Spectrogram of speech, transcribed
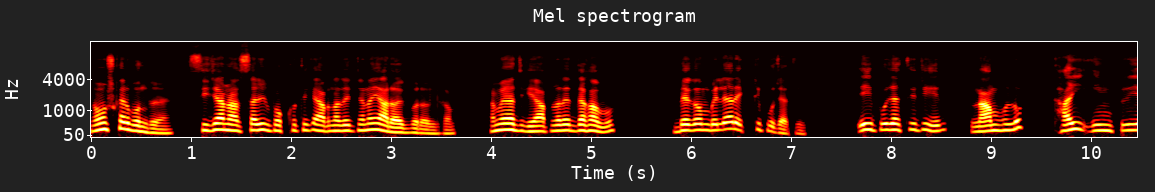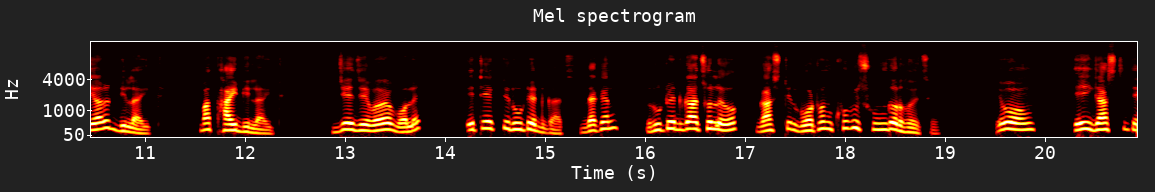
নমস্কার বন্ধুরা, সিজা নার্সারির পক্ষ থেকে আপনাদের জানাই আরও একবার ওয়েলকাম। আমি আজকে আপনাদের দেখাবো বেগমবেলিয়ার একটি প্রজাতি। এই প্রজাতিটির নাম হলো থাই ইম্পেরিয়াল ডিলাইট বা থাই ডিলাইট। যে যেভাবে বলে, এটি একটি রুটেড গাছ। দেখেন, রুটেড গাছ হলেও গাছটির গঠন খুবই সুন্দর হয়েছে এবং এই গাছটিতে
